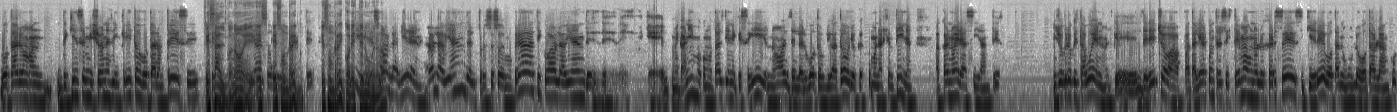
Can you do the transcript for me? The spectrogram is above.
Votaron de 15 millones de inscritos, votaron 13. Es alto, ¿no? Es, es, un récord, es un récord este número, eso Habla bien, habla bien del proceso democrático, habla bien de, que el mecanismo como tal tiene que seguir, ¿no? El del voto obligatorio, que es como en Argentina. Acá no era así antes. Y yo creo que está bueno el que el derecho a patalear contra el sistema uno lo ejerce si quiere, vota nulo, vota blanco,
